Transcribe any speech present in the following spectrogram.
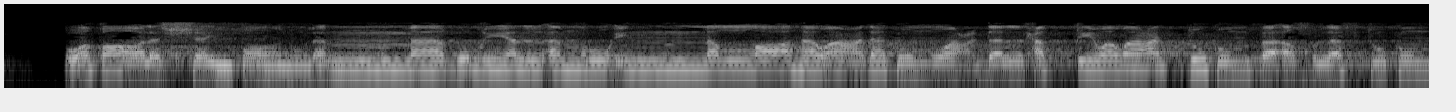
وقال الشيطان لما قضي الأمر إن الله وعدكم وعد الحق ووعدتكم فأخلفتكم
